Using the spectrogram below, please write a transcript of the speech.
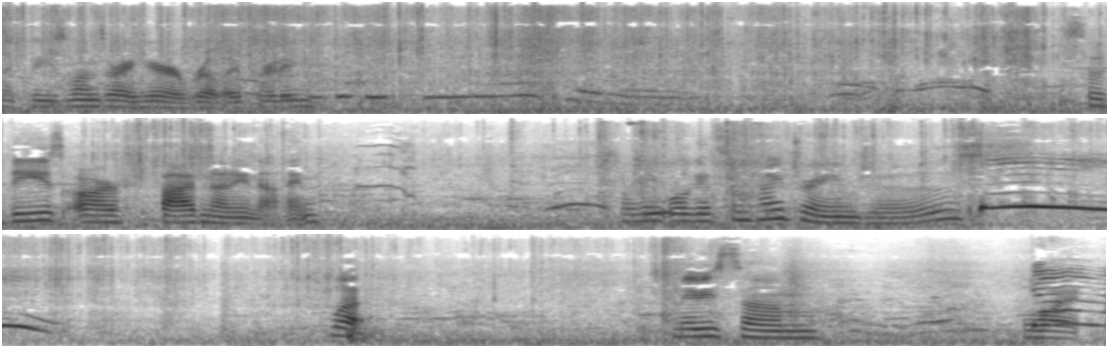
Like these ones right here are really pretty. So these are $5.99. So I think we'll get some hydrangeas. What? Maybe some what?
